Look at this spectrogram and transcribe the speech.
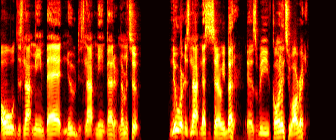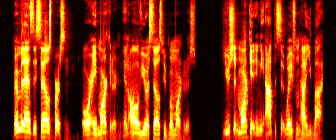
old does not mean bad, new does not mean better. Number two, newer is not necessarily better, as we've gone into already. Remember that as a salesperson or a marketer, and all of you are salespeople and marketers, you should market in the opposite way from how you buy.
